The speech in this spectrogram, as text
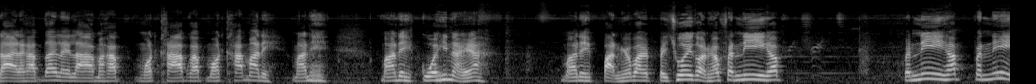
ได้แล้วครับ ได้ไลลามาครับ มอสคาร์ฟครับ มอสคาร์ฟมาดิ มาดิ มาดิ กลัวที่ไหนอะ มาดิ ปั่นเข้าไป ไปช่วยก่อนครับแฟนนี่ครับ แฟนนี่ครับแฟนนี่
